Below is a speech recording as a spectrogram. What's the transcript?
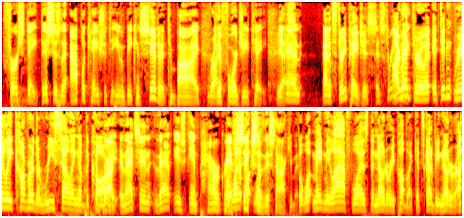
first date. This is the application to even be considered to buy Right. the Ford GT. Yes. and And it's three pages. It's three I pa- read through it. It didn't really cover the reselling of the car. right, and that's in that is in paragraph what- six what- what- of this document. But what made me laugh was the notary public. It's got to be notarized.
